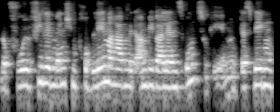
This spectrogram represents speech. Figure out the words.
Und obwohl viele Menschen Probleme haben, mit Ambivalenz umzugehen. Und deswegen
